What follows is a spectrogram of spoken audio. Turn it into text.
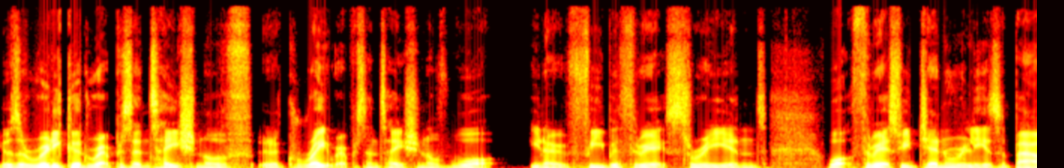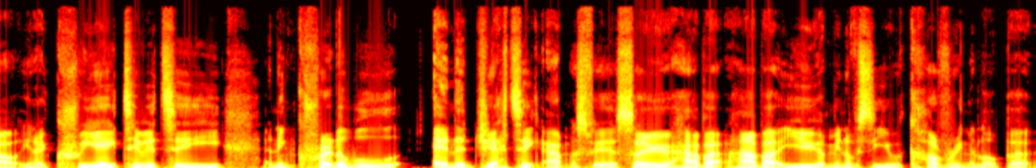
it was a really good representation of a great representation of what you know FIBA 3x3 and what 3x3 generally is about. You know, creativity, an incredible energetic atmosphere. So how about how about you? I mean, obviously you were covering a lot, but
